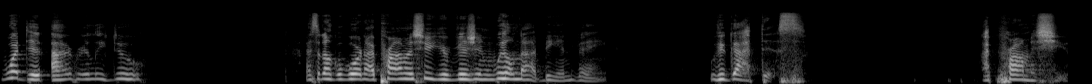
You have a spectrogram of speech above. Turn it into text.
What did I really do? I said, Uncle Gordon, I promise you, your vision will not be in vain. We've got this. I promise you.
